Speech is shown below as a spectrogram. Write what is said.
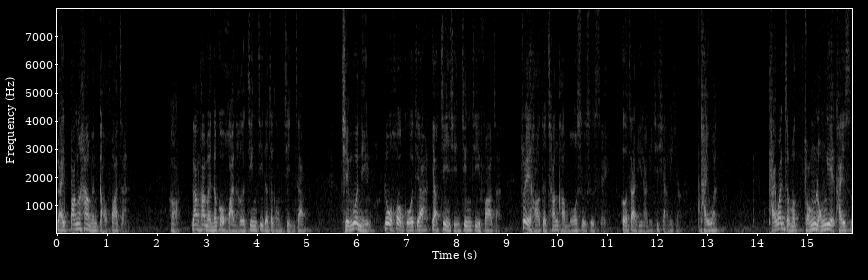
来帮他们搞发展，啊，让他们能够缓和经济的这种紧张。请问你落后国家要进行经济发展，最好的参考模式是谁？二战以来，你去想一想，台湾。台湾怎么从农业开始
